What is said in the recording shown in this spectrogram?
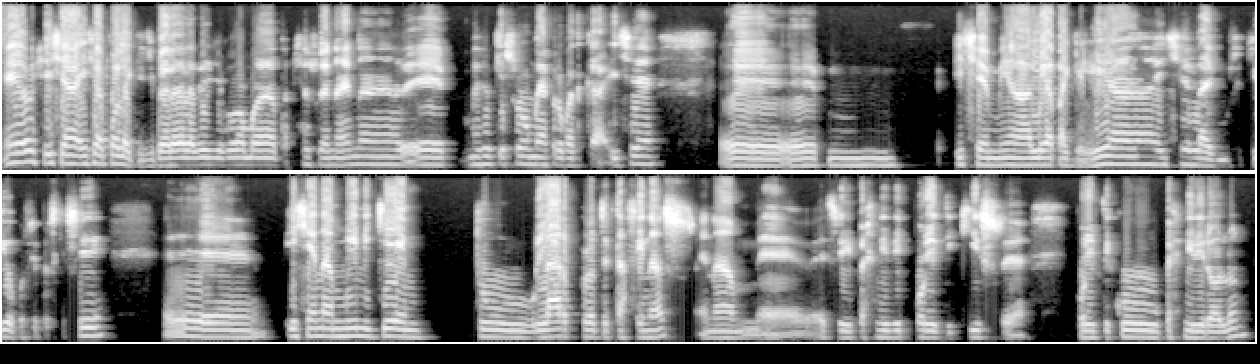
Ε, όχι, είχε, είχε απ' όλα και εκεί πέρα, δηλαδή εγώ άμα τα πιάσω ένα-ένα, ε, μέχρι και σώμα με ακροβατικά. Είχε ε, είχε μια άλλη απαγγελία, είχε live μουσική όπως είπες και εσύ, ε, είχε ένα mini game του LAR Project Αθήνας, ένα ε, έτσι, παιχνίδι πολιτικής, ε, πολιτικού παιχνίδι ρόλων,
